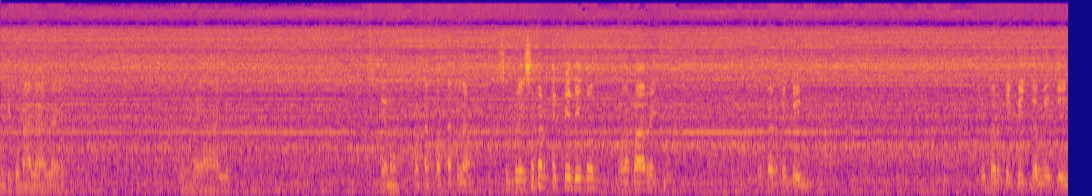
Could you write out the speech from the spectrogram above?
hindi ko naalala eh. Kung may halo. Yan o, patak-patak lang. Super, super tipid ito, mga pare. Super tipid. Super tipid gamitin.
